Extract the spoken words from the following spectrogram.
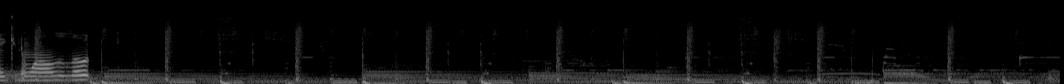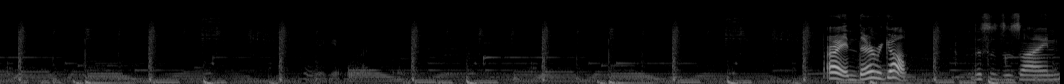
Taking a while to load. Alright, and there we go. This is design.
